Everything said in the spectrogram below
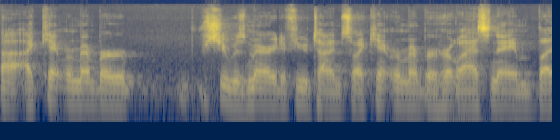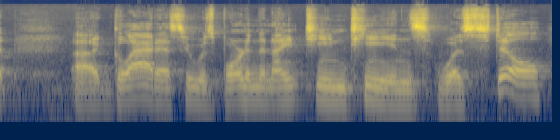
uh, I can't remember. She was married a few times, so I can't remember her last name. But uh, Gladys, who was born in the 19 teens, was still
